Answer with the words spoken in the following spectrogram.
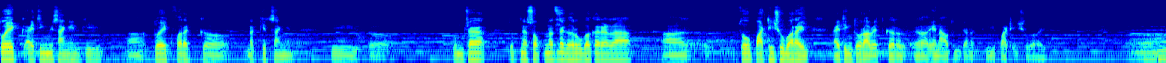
तो एक आय थिंक मी सांगेन की तो एक फरक नक्कीच सांगेन की तुमच्या तुमच्या स्वप्नातलं घर उभं करायला जो पाठीशी उभा राहील आय थिंक तो रावेतकर हे नाव तुमच्या नक्की पाठीशी उभं राहील.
